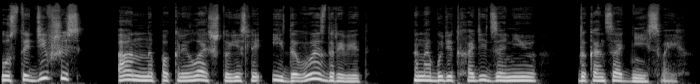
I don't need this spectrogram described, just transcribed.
Устыдившись, Анна поклялась, что если Ида выздоровеет, она будет ходить за нею до конца дней своих.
